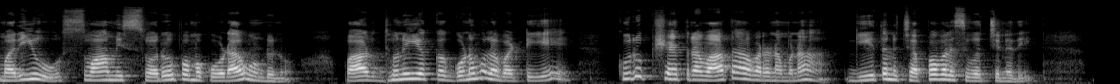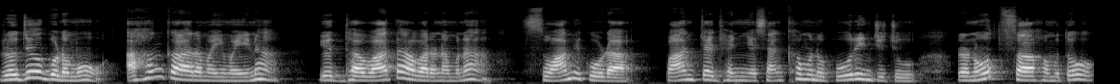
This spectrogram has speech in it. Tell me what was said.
మరియు స్వామి స్వరూపము కూడా ఉండును. పార్థుని యొక్క గుణముల బట్టియే కురుక్షేత్ర వాతావరణమున గీతను చెప్పవలసి వచ్చినది. రజోగుణము అహంకారమయమైన యుద్ధ వాతావరణమున స్వామి కూడా పాంచజన్య శంఖమును పూరించుచు రణోత్సాహముతో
